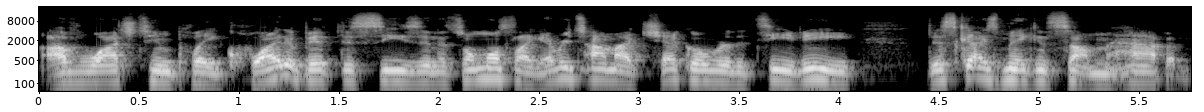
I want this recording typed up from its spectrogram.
I've watched him play quite a bit this season. It's almost like every time I check over the TV, this guy's making something happen.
